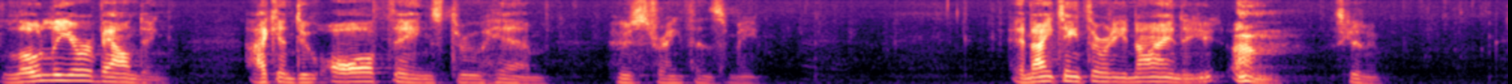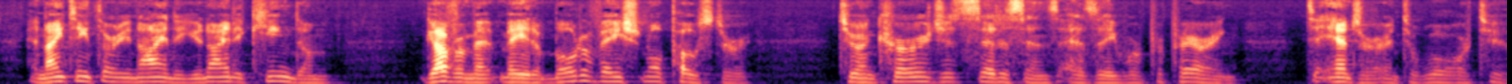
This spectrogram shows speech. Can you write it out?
lowly or abounding. I can do all things through him who strengthens me. In 1939, the, excuse me, in 1939, the United Kingdom government made a motivational poster to encourage its citizens as they were preparing to enter into World War II.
